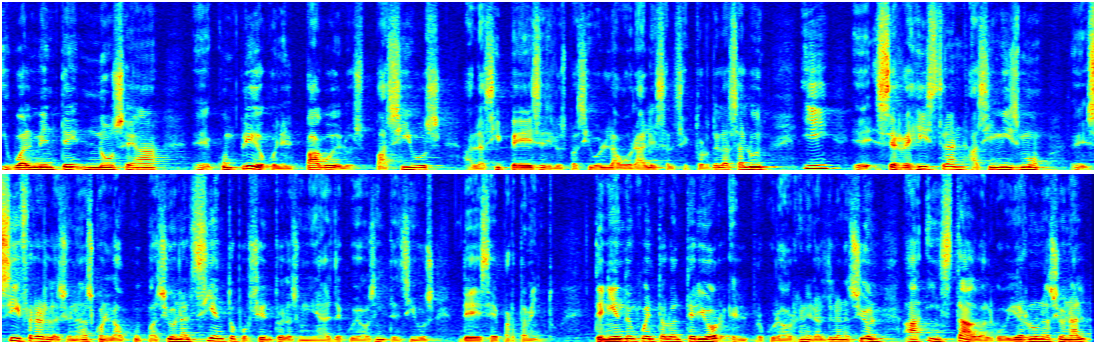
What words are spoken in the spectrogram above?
Igualmente no se ha eh, cumplido con el pago de los pasivos a las IPS y los pasivos laborales al sector de la salud y eh, se registran asimismo eh, cifras relacionadas con la ocupación al 100% de las unidades de cuidados intensivos de ese departamento. Teniendo en cuenta lo anterior, el Procurador General de la Nación ha instado al Gobierno Nacional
